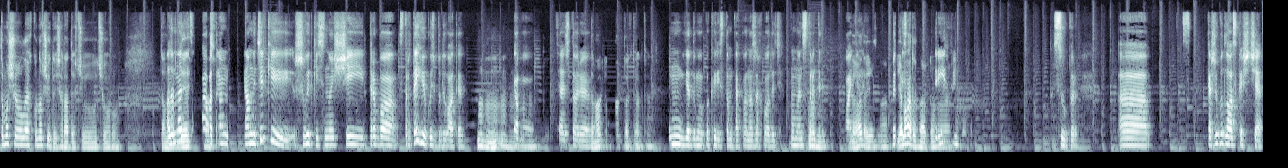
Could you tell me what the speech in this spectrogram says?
тому що легко навчитись грати в цю, цю гру. Там Але вона цікава, там, там не тільки швидкість, але ще й треба стратегію якусь будувати. Мгм, Цікава ця історія. Так, так, так, так, так. Тому я думаю, по керістам так вона заходить. Момент стратегії. Да, да, я знаю. Я багато знаю, хто. Супер. А, скажи, будь ласка, ще,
